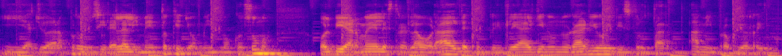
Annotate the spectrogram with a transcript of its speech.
y ayudar a producir el alimento que yo mismo consumo olvidarme del estrés laboral, de cumplirle a alguien un horario y disfrutar a mi propio ritmo.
